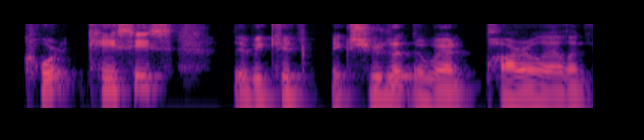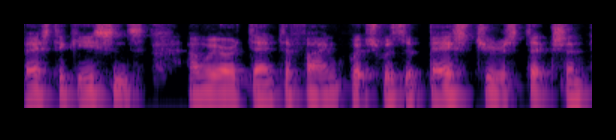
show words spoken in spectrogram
court cases, that we could make sure that there weren't parallel investigations and we were identifying which was the best jurisdiction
